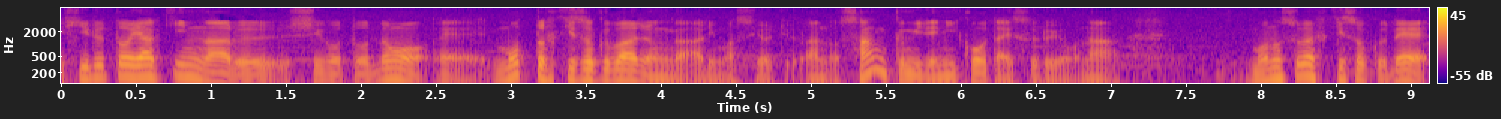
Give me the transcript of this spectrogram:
昼と夜勤のある仕事の、えー、もっと不規則バージョンがありますよというあの3組で2交代するようなものすごい不規則で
